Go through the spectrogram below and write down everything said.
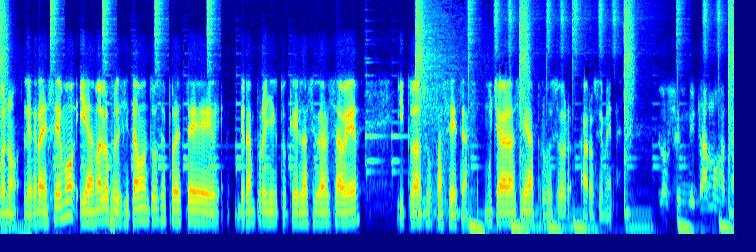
Bueno, le agradecemos y además lo felicitamos entonces por este gran proyecto que es la Ciudad del Saber y todas sus facetas. Muchas gracias, profesor Arosemena. Los invitamos acá.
